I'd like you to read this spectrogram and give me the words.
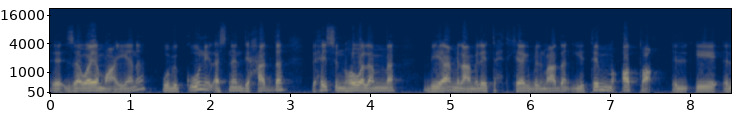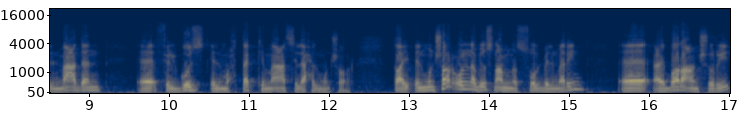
بزوايا معينة وبتكون الأسنان دي حادة بحيث إن هو لما بيعمل عملية احتكاك بالمعدن يتم قطع الايه المعدن آه، في الجزء المحتك مع سلاح المنشار. طيب المنشار قلنا بيصنع من الصلب المرن آه، عبارة عن شريط.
